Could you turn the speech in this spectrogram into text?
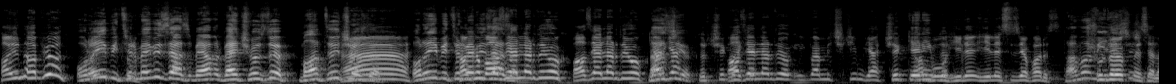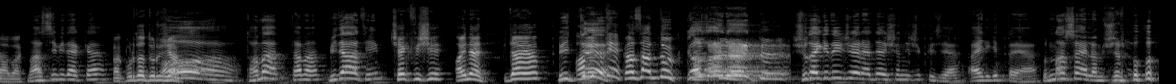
Hayır ne yapıyorsun? Orayı bitirmemiz lazım Yağmur. Ben çözdüm. Mantığı çözdüm. Ha. Orayı bitirmemiz Kanka bazı lazım. yerlerde yok. Bazı yerlerde yok. Gel Nasıl gel. yok? Dur çık Bazı bakayım. yerlerde yok. İlk ben bir çıkayım gel. Çık geleyim dur. bu hile hilesiz yaparız. Tamam Şurada yok hilesiz mesela bak. Nasıl bir dakika? Bak burada duracağım. Oo, tamam tamam. Bir daha atayım. Çek fişi. Aynen. Bir daha yap. Bitti. Aa, bitti. Kazandık. Kazandık. Şu da gidince herhalde ışınlayacak biz ya. Haydi git de ya. Bunu nasıl ayarlamışlar oğlum?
